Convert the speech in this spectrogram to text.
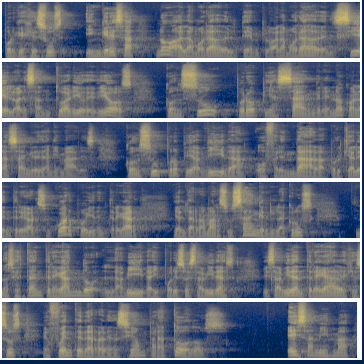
porque Jesús ingresa no a la morada del templo, a la morada del cielo, al santuario de Dios, con su propia sangre, no con la sangre de animales, con su propia vida ofrendada, porque al entregar su cuerpo y al entregar y al derramar su sangre en la cruz, nos está entregando la vida y por eso esa vida, esa vida entregada de Jesús es fuente de redención para todos. Esa misma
